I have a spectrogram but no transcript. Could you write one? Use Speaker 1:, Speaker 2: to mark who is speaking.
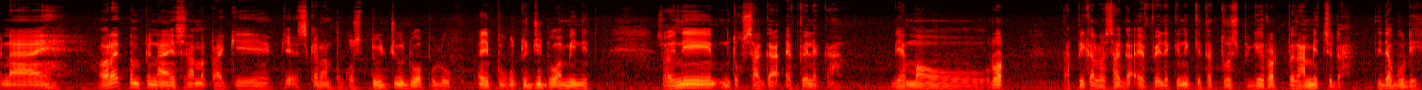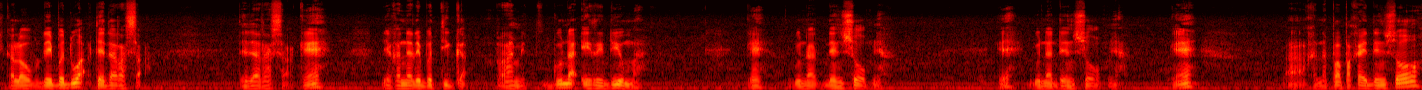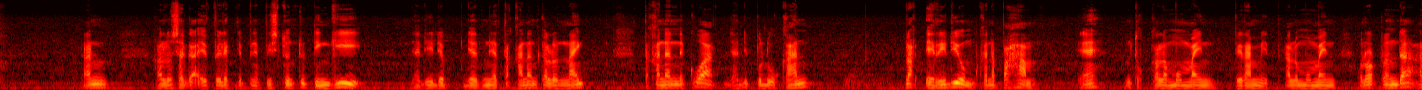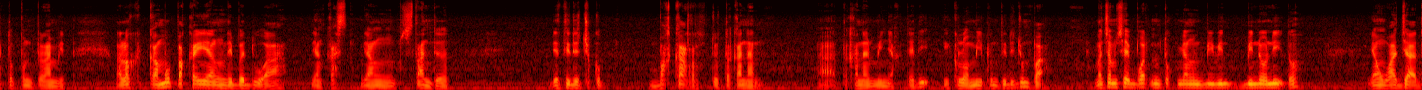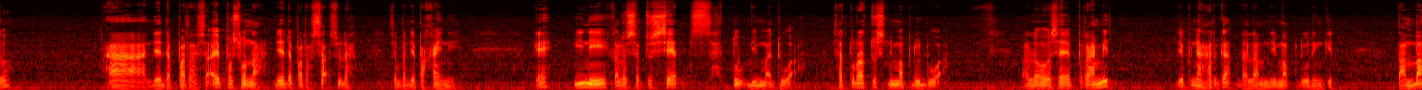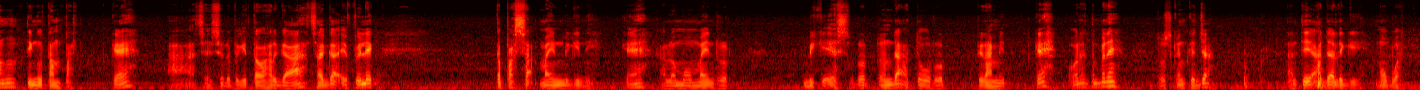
Speaker 1: Pinay. Alright, ng Pinay. Selamat pagi. Okay, sekarang pukul 7.20. Eh, pukul 7.2 minit. So, ini untuk Saga Evelek ah. Dia mau rot. Tapi kalau Saga Evelek ini kita terus pergi rot piramid sudah. Tidak boleh. Kalau dia berdua, tidak rasa. Tidak rasa, oke. Okay? Dia kena level 3 piramid. Guna iridium ah. Oke, okay? guna densopnya. Oke, okay? guna densopnya. Oke. Okay? Ah, kenapa pakai denso? Kan kalau saga evelek dia punya piston tu tinggi. Jadi dia, dia punya tekanan kalau naik tekanannya kuat. Jadi perlukan plug iridium karena paham ya. Untuk kalau mau main piramid kalau mau main rod rendah ataupun piramid. Kalau kamu pakai yang level 2 yang kas, yang standar dia tidak cukup bakar tu tekanan. Nah, tekanan minyak. Jadi ekonomi pun tidak jumpa. Macam saya buat untuk yang binoni tu yang wajah tu Ha, dia dapat rasa. Eh, pesona. Dia dapat rasa sudah. Sampai dia pakai ini. Oke. Okay. Ini kalau satu set 152. 152. Kalau saya piramid, dia punya harga dalam 50 ringgit. Tambang tinggu tempat. Oke. Okay. Saya sudah bagi tahu harga. Saga Evelek terpaksa main begini. Oke. Okay. Kalau mau main road BKS road rendah atau road piramid. Oke. Okay. Orang ni teruskan kerja. Nanti ada lagi mau buat.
